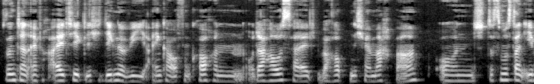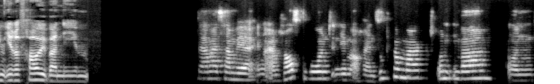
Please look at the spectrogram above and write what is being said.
sind dann einfach alltägliche Dinge wie Einkaufen, Kochen oder Haushalt überhaupt nicht mehr machbar. Und das muss dann eben ihre Frau übernehmen. Damals haben wir in einem Haus gewohnt, in dem auch ein Supermarkt unten war. Und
